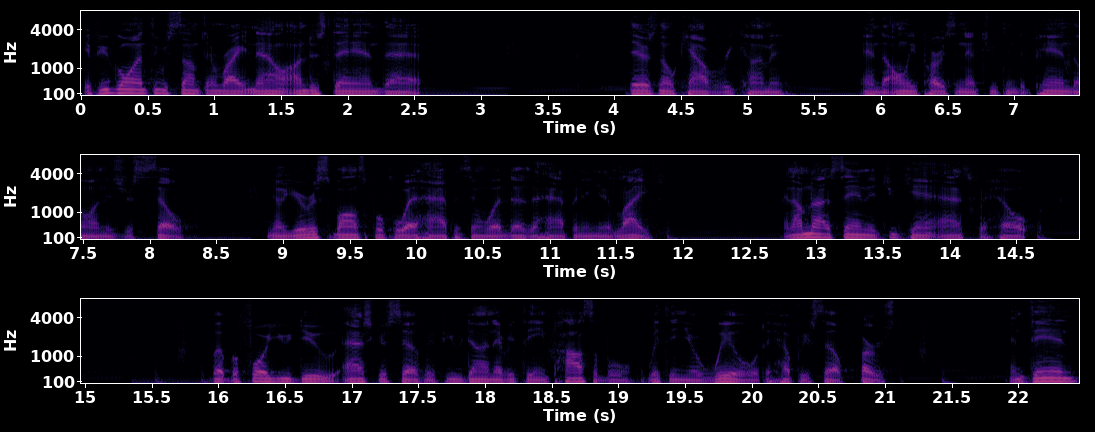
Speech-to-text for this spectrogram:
If you're going through something right now, understand that there's no cavalry coming, and the only person that you can depend on is yourself. You know, you're responsible for what happens and what doesn't happen in your life. And I'm not saying that you can't ask for help but before you do, ask yourself if you've done everything possible within your will to help yourself first. And then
